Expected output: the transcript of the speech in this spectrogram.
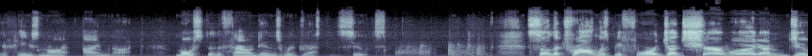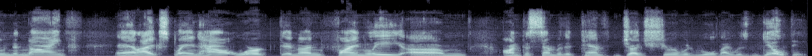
If he's not, I'm not. Most of the found ins were dressed in suits. So the trial was before Judge Sherwood on June the 9th, And I explained how it worked, and then finally, um, on December the 10th, Judge Sherwood ruled I was guilty.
